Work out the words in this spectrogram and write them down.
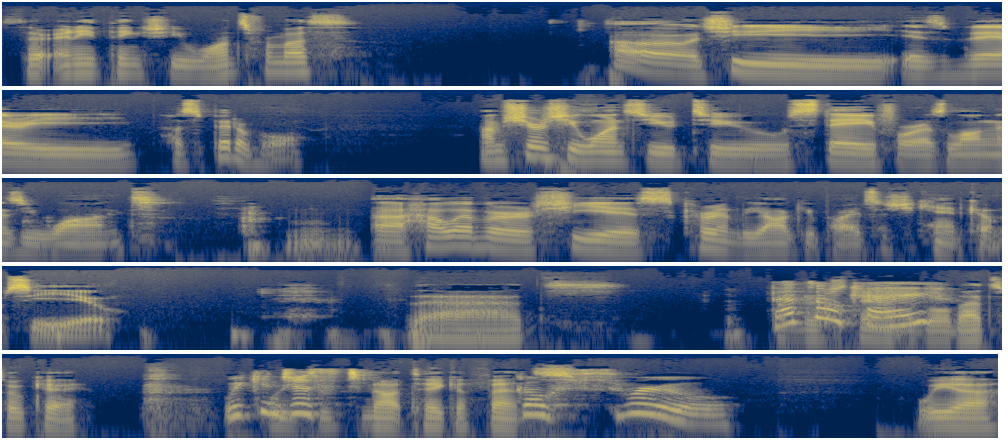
Is there anything she wants from us? Oh, she is very hospitable. I'm sure she wants you to stay for as long as you want. Uh, however, she is currently occupied, so she can't come see you. That's That's okay. That's okay. We can we do just not take offense. go through. We uh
